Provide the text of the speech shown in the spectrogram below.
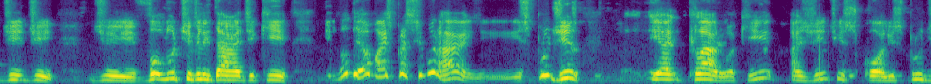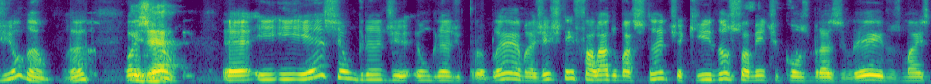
de, de, de volutibilidade que não deu mais para segurar e explodiu. E, claro, aqui a gente escolhe explodir ou não. Né? Pois é. então, é. é e, e, esse é um grande, um grande problema. A gente tem falado bastante aqui, não somente com os brasileiros, mas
